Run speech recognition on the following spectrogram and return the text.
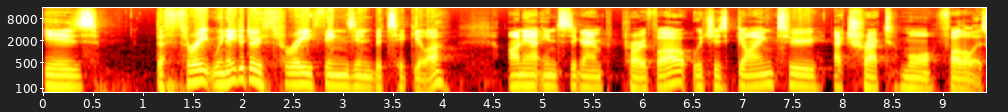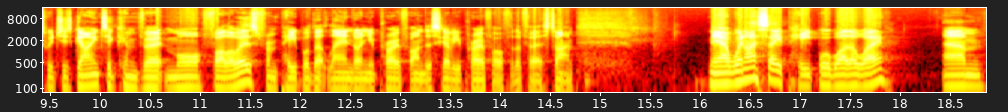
is the three we need to do three things in particular on our Instagram profile, which is going to attract more followers, which is going to convert more followers from people that land on your profile and discover your profile for the first time. Now, when I say people, by the way, um,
